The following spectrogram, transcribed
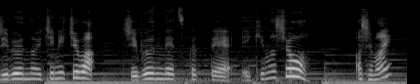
自分の一日は自分で作っていきましょう。おしまい。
